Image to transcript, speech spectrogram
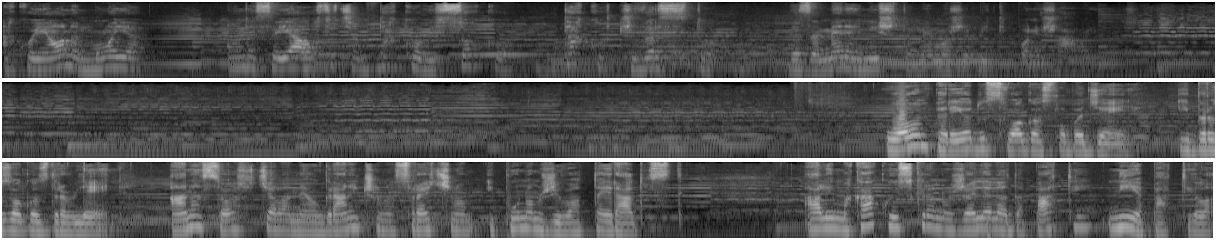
Ako je ona moja, onda se ja osjećam tako visoko, tako čvrsto, da za mene ništa ne može biti ponižavajuće. U ovom periodu svoga oslobođenja i brzog ozdravljenja, Ana se osjećala neograničeno srećnom i punom života i radosti. Ali ma kako iskreno željela da pati, nije patila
